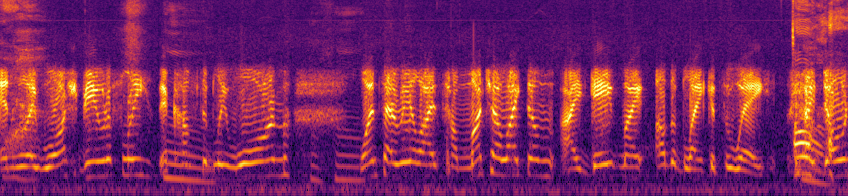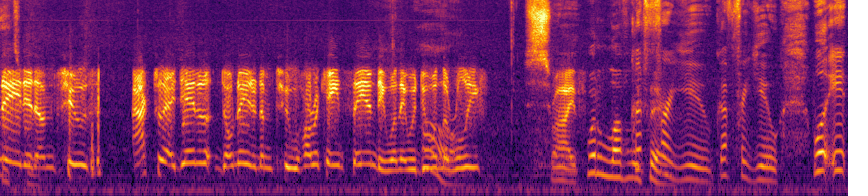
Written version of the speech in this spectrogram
and they wash beautifully. They're mm. comfortably warm. Mm-hmm. Once I realized how much I liked them, I gave my other blankets away. I Oh. donated them to. Actually, I did, donated them to Hurricane Sandy when they were doing the Oh. relief Sweet. drive. What a lovely Good thing. for you. Good for you. Well, it,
